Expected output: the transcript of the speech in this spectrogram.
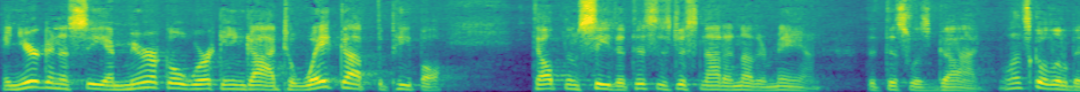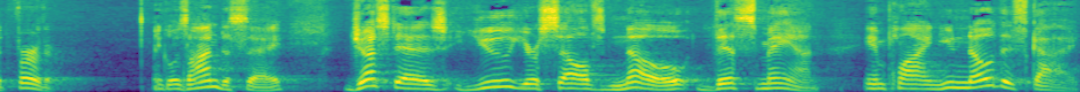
And you're going to see a miracle working God to wake up the people, to help them see that this is just not another man, that this was God. Well, let's go a little bit further. It goes on to say, just as you yourselves know this man, implying you know this guy.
